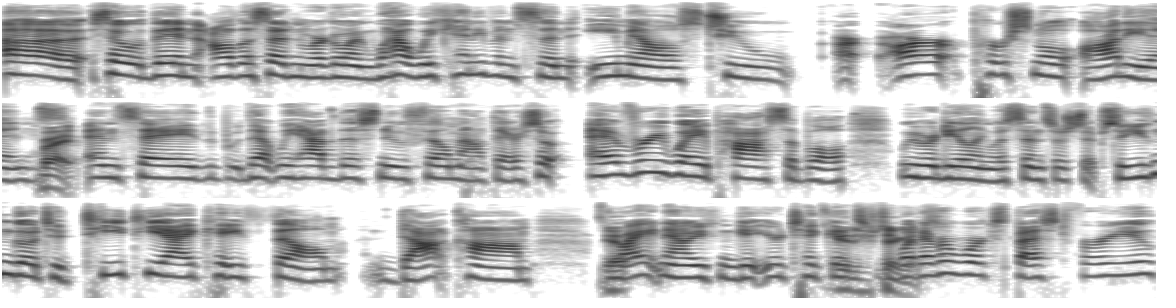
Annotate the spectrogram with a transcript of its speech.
uh, so then all of a sudden we're going, wow, we can't even send emails to our, our personal audience Right. and say that we have this new film out there. So every way possible, we were dealing with censorship. So you can go to ttikfilm.com. Yep. Right now, you can get your tickets, tickets. whatever works best for you.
